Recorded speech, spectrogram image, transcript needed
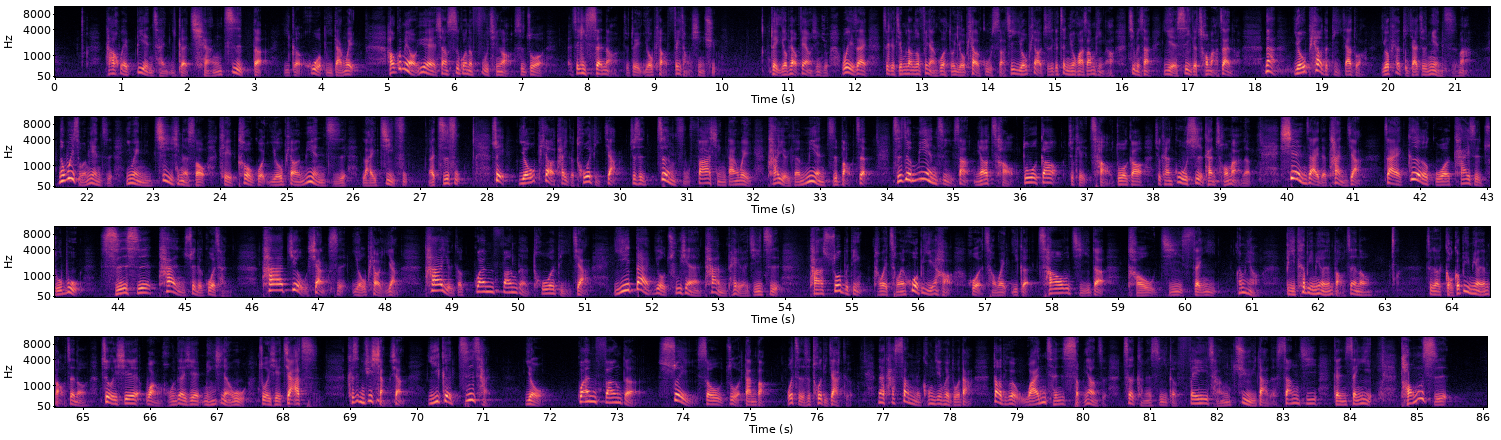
它会变成一个强制的一个货币单位。好，各位朋友，因为像世光的父亲啊，是做这一生啊，就对邮票非常有兴趣，对邮票非常有兴趣。我也在这个节目当中分享过很多邮票的故事啊。其实邮票就是一个证券化商品啊，基本上也是一个筹码战啊。那邮票的底价多少？邮票底价就是面值嘛？那为什么面值？因为你寄信的时候可以透过邮票的面值来寄付、来支付，所以邮票它有个托底价，就是政府发行单位它有一个面值保证，只是这面值以上你要炒多高就可以炒多高，就看故事、看筹码了。现在的碳价在各国开始逐步实施碳税的过程，它就像是邮票一样。它有一个官方的托底价，一旦又出现了碳配额机制，它说不定它会成为货币也好，或成为一个超级的投机生意。看到没有？比特币没有人保证哦，这个狗狗币没有人保证哦，只有一些网红的一些明星人物做一些加持。可是你去想象，一个资产有官方的税收做担保，我指的是托底价格。那它上面的空间会多大？到底会完成什么样子？这可能是一个非常巨大的商机跟生意。同时，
